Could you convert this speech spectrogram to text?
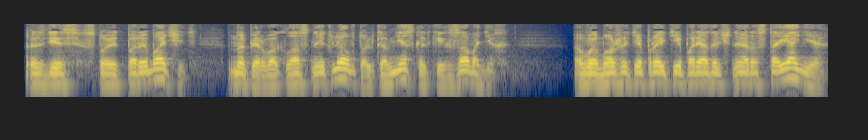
Здесь стоит порыбачить, но первоклассный клев только в нескольких заводях. Вы можете пройти порядочное расстояние,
